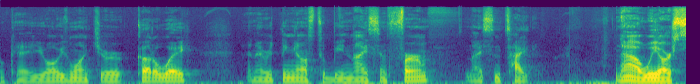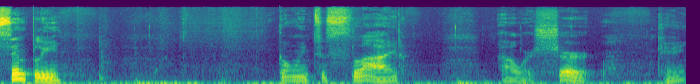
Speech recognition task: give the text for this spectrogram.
okay? You always want your cutaway and everything else to be nice and firm, nice and tight. Now we are simply going to slide our shirt, okay,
